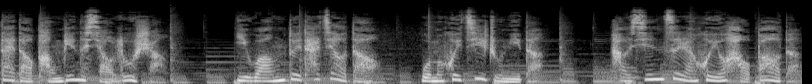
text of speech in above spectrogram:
带到旁边的小路上。蚁王对他叫道：“我们会记住你的，好心自然会有好报的。”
